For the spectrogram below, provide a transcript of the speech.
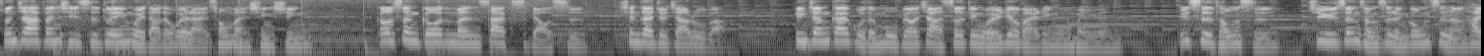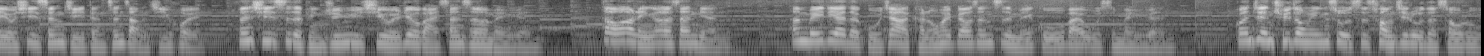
专家分析师对英伟达的未来充满信心。高盛 Goldman Sachs 表示，现在就加入吧，并将该股的目标价设定为六百零五美元。与此同时，基于生成式人工智能和游戏升级等增长机会，分析师的平均预期为六百三十二美元。到二零二三年，NVIDIA 的股价可能会飙升至每股五百五十美元。关键驱动因素是创纪录的收入，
